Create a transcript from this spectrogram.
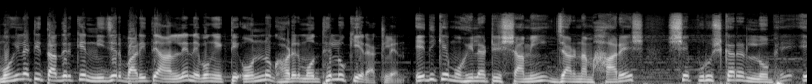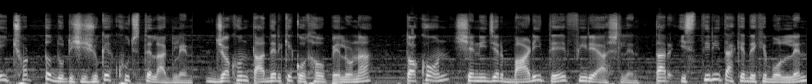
মহিলাটি তাদেরকে নিজের বাড়িতে আনলেন এবং একটি অন্য ঘরের মধ্যে লুকিয়ে রাখলেন। এদিকে মহিলাটির স্বামী, যার নাম হারেশ, সে পুরস্কারের লোভে এই ছোট্ট দুটি শিশুকে খুঁজতে লাগলেন। যখন তাদেরকে কোথাও পেল না, তখন সে নিজের বাড়িতে ফিরে আসলেন। তার স্ত্রী তাকে দেখে বললেন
